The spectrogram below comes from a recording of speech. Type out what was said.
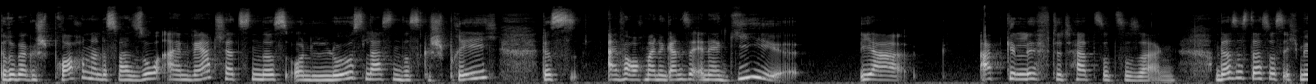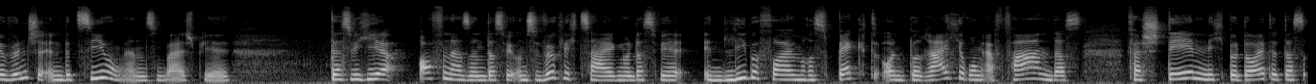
darüber gesprochen und es war so ein wertschätzendes und loslassendes Gespräch, das einfach auch meine ganze Energie ja abgeliftet hat sozusagen. Und das ist das, was ich mir wünsche in Beziehungen zum Beispiel, dass wir hier offener sind, dass wir uns wirklich zeigen und dass wir in liebevollem Respekt und Bereicherung erfahren, dass Verstehen nicht bedeutet, dass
